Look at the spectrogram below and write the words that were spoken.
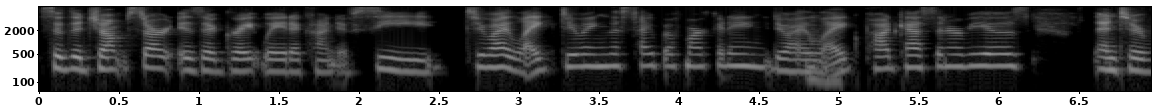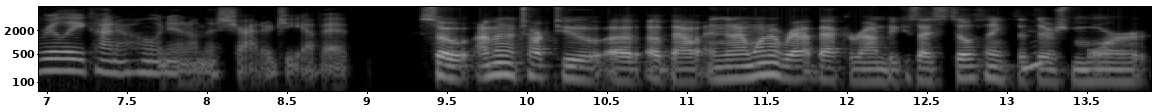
So the jumpstart is a great way to kind of see do I like doing this type of marketing? Do I mm like podcast interviews? And to really kind of hone in on the strategy of it. So I'm going to talk to you uh, about, and then I want to wrap back around because I still think that mm-hmm. there's more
